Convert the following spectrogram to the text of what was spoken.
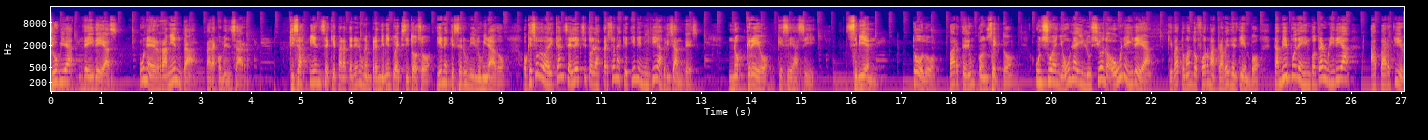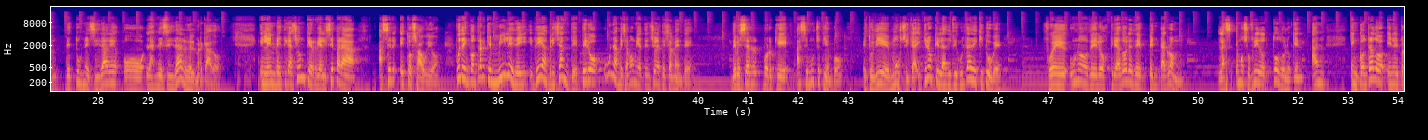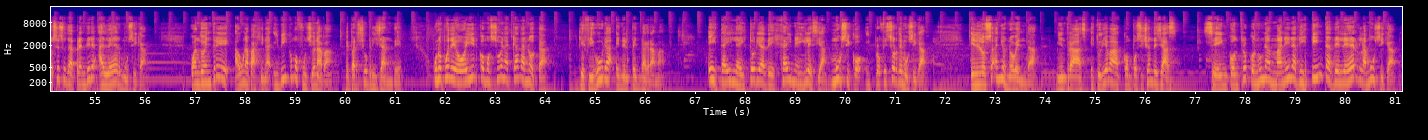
Lluvia de ideas, una herramienta para comenzar. Quizás piense que para tener un emprendimiento exitoso tienes que ser un iluminado o que solo alcanza el éxito las personas que tienen ideas brillantes. No creo que sea así. Si bien todo parte de un concepto, un sueño, una ilusión o una idea, que va tomando forma a través del tiempo, también puedes encontrar una idea a partir de tus necesidades o las necesidades del mercado. En la investigación que realicé para hacer estos audios, pude encontrar que miles de ideas brillantes, pero una me llamó mi atención especialmente. Debe ser porque hace mucho tiempo estudié música y creo que las dificultades que tuve fue uno de los creadores de Pentagram, las hemos sufrido todo lo que han encontrado en el proceso de aprender a leer música. Cuando entré a una página y vi cómo funcionaba, me pareció brillante. Uno puede oír cómo suena cada nota que figura en el pentagrama. Esta es la historia de Jaime Iglesias, músico y profesor de música. En los años 90, mientras estudiaba composición de jazz, se encontró con una manera distinta de leer la música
